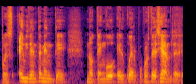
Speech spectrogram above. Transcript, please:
pues, evidentemente no tengo el cuerpo. Por eso te decía, eh,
